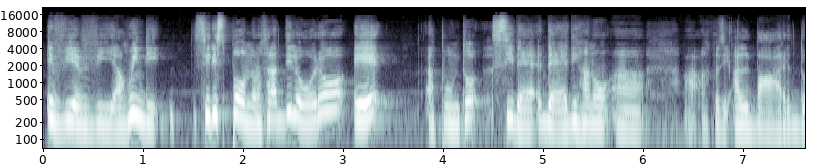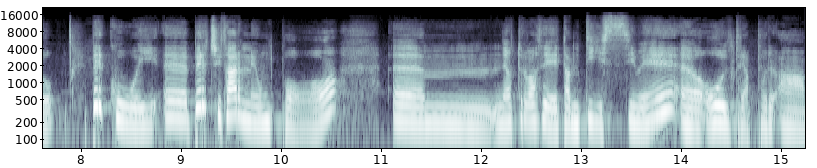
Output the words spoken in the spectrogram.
e via e via. Quindi si rispondono tra di loro e appunto si de- dedicano a, a, così, al bardo. Per cui, eh, per citarne un po', Um, ne ho trovate tantissime, uh, oltre a, Pur- a,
